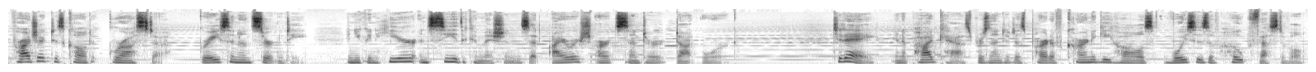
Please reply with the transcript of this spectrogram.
project is called Grasta, Grace and Uncertainty, and you can hear and see the commissions at irishartscentre.org. Today, in a podcast presented as part of Carnegie Hall's Voices of Hope Festival,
